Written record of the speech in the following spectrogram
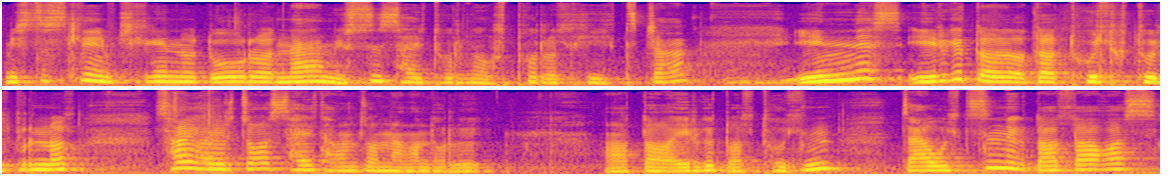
мэсцлийн эмчилгээнүүд өөрөө 8 9 сая төгрөгийн өртгөр бол хийгдэж байгаа. Эннээс иргэд одоо төлөх төлбөр нь бол сая 200 сая 500 мянган төгрөгийг одоо иргэд бол төлнө. За үлдсэн нэг 7-оос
